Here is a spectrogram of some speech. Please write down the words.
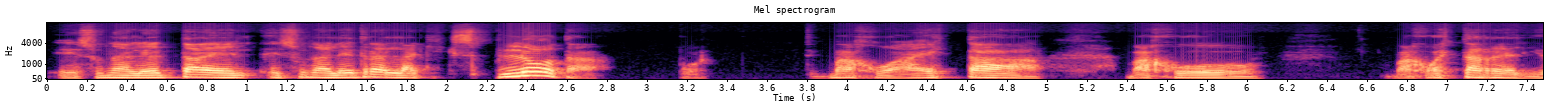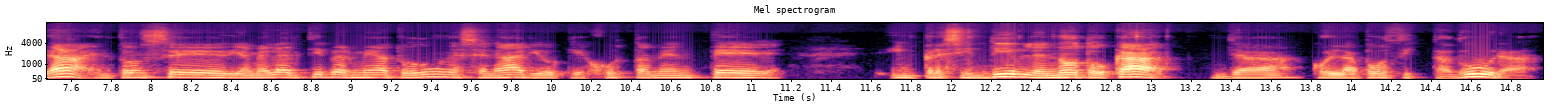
es una letra, es una letra en la que explota por, bajo a esta, bajo bajo esta realidad. Entonces, Diamela Alti permea todo un escenario que es justamente imprescindible no tocar ya con la postdictadura.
